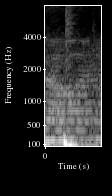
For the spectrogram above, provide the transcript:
done.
